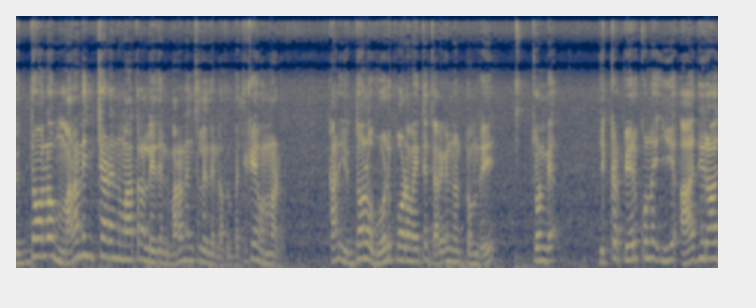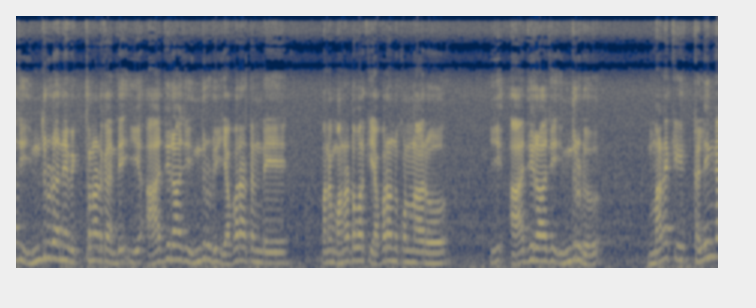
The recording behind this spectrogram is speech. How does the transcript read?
యుద్ధంలో మరణించాడని మాత్రం లేదండి మరణించలేదండి అతను బతికే ఉన్నాడు. కానీ యుద్ధంలో ఓడిపోవడం అయితే జరిగినట్టుంది. చూడండి ఇక్కడ పేర్కొన్న ఈ ఆదిరాజు ఇంద్రుడు అనే వ్యక్తి ఉన్నాడు కదండి. ఈ ఆదిరాజు ఇంద్రుడు ఎవరటండి? మనకు మొన్నటి వరకు ఎవరు అనుకున్నారు? ఈ ఆదిరాజు ఇంద్రుడు మనకి కళింగ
